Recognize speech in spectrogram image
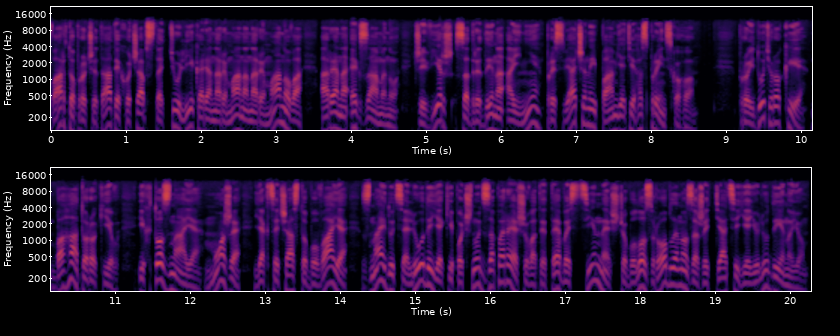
Варто прочитати хоча б статтю лікаря Наримана Нариманова «Арена екзамену» чи вірш Садредина Айні, присвячений пам'яті Гаспринського. Пройдуть роки, багато років, і хто знає, може, як це часто буває, знайдуться люди, які почнуть заперечувати те безцінне, що було зроблено за життя цією людиною.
